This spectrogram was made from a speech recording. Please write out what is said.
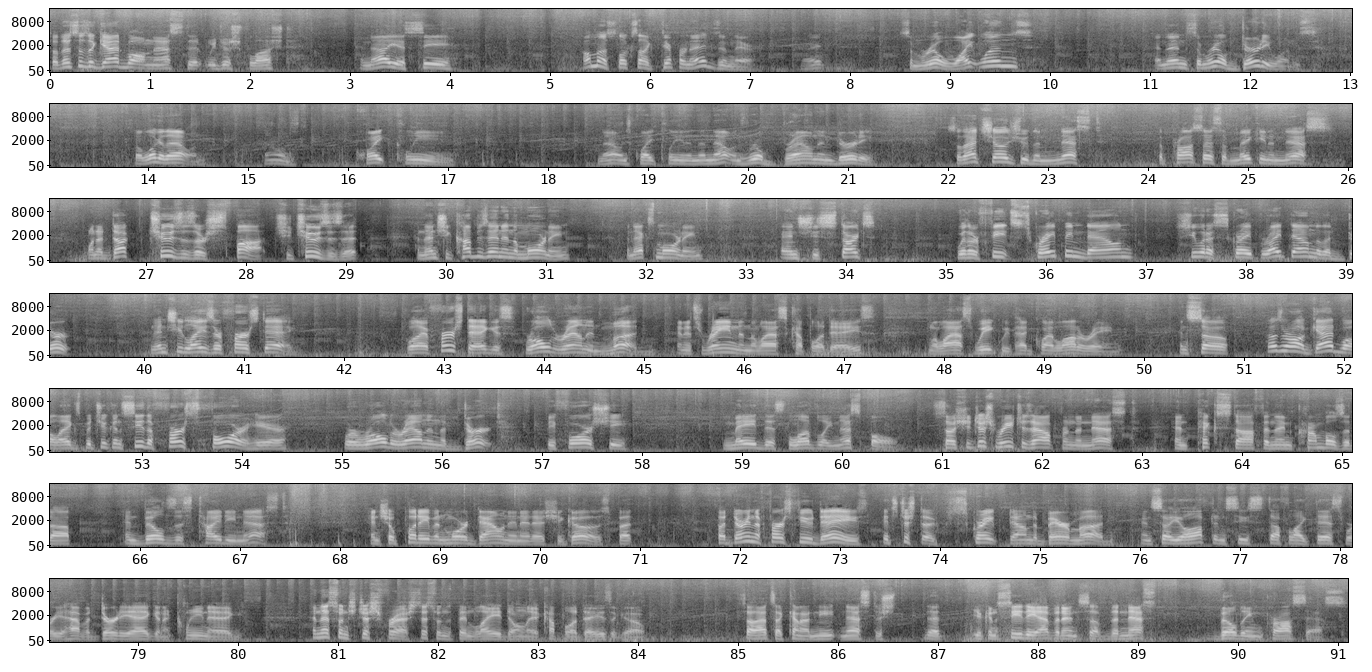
So this is a gadwall nest that we just flushed. And now you see, almost looks like different eggs in there, right? Some real white ones, and then some real dirty ones. So look at that one. That one's quite clean. And that one's quite clean, and then that one's real brown and dirty. So that shows you the nest, the process of making a nest. When a duck chooses her spot, she chooses it, and then she comes in in the morning, the next morning, and she starts with her feet scraping down. She would have scraped right down to the dirt. And then she lays her first egg. Well, that first egg is rolled around in mud, and it's rained in the last couple of days. In the last week, we've had quite a lot of rain. And so those are all gadwall eggs, but you can see the first four here were rolled around in the dirt before she made this lovely nest bowl. So she just reaches out from the nest and picks stuff and then crumbles it up and builds this tidy nest. And she'll put even more down in it as she goes. But, but during the first few days, it's just a scrape down to bare mud. And so you'll often see stuff like this where you have a dirty egg and a clean egg. And this one's just fresh. This one's been laid only a couple of days ago. So that's a kind of neat nest that you can see the evidence of the nest building process.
